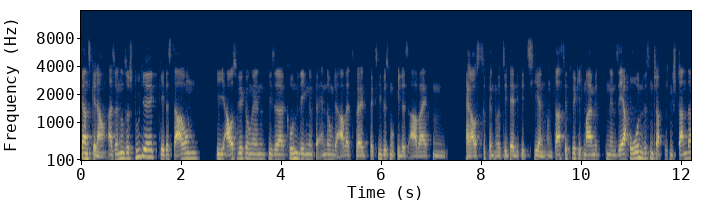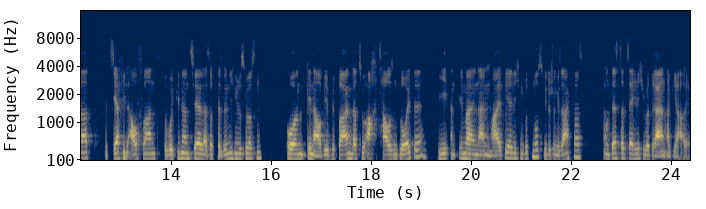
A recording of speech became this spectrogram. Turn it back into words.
Ganz genau. Also in unserer Studie geht es darum, die Auswirkungen dieser grundlegenden Veränderung der Arbeitswelt, flexibles mobiles Arbeiten herauszufinden oder zu identifizieren. Und das jetzt wirklich mal mit einem sehr hohen wissenschaftlichen Standard, mit sehr viel Aufwand, sowohl finanziell als auch persönlichen Ressourcen. Und genau, wir befragen dazu 8000 Leute, die immer in einem halbjährlichen Rhythmus, wie du schon gesagt hast, und das tatsächlich über dreieinhalb Jahre.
